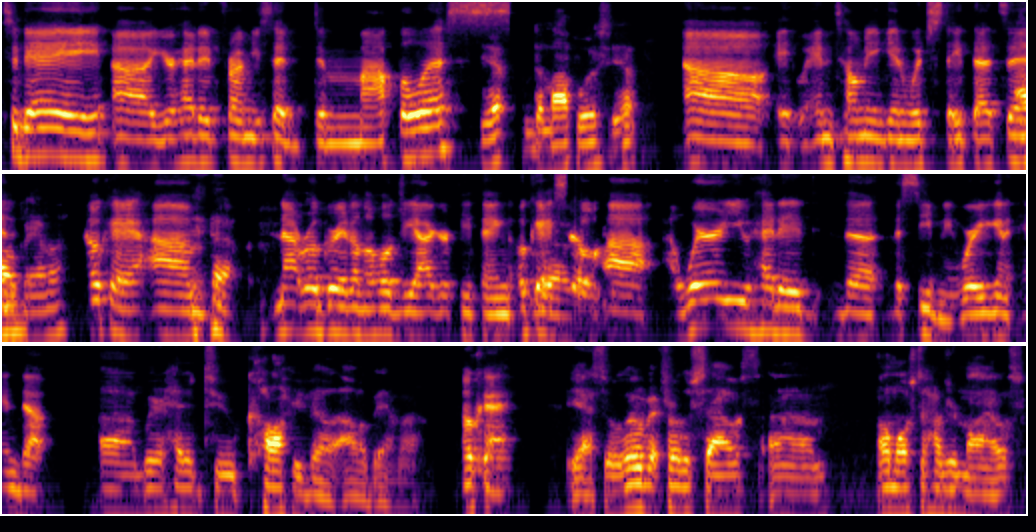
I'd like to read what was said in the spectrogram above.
today uh, you're headed from you said Demopolis. Yep, Demopolis. Yep. Uh, and tell me again which state that's in. Alabama. Okay. Um, yeah. not real great on the whole geography thing. Okay, yeah. so uh, where are you headed the this evening? Where are you going to end up? Um, we're headed to Coffeyville, Alabama. Okay. Yeah, so a little bit further south, um, almost 100 miles.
